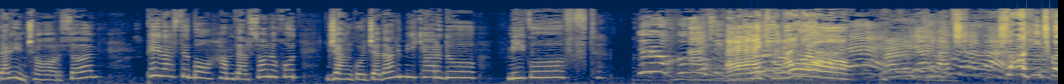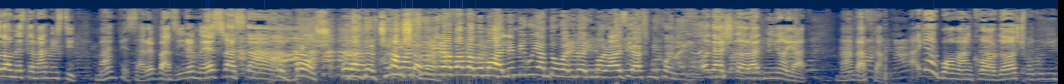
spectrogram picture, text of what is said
در این چهار سال پیوسته با همدرسان خود جنگ و جدل می کرد و می گفت کنار برو. شما هیچ کدام مثل من نیستید. من پسر وزیر مصر هستم. باش. مگر چه همتون می‌روم و به معلم می‌گویم دوباره داری ما رو اذیت می‌کنی. خودش دارد میآید. من رفتم. اگر با من کار داشت بگویید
